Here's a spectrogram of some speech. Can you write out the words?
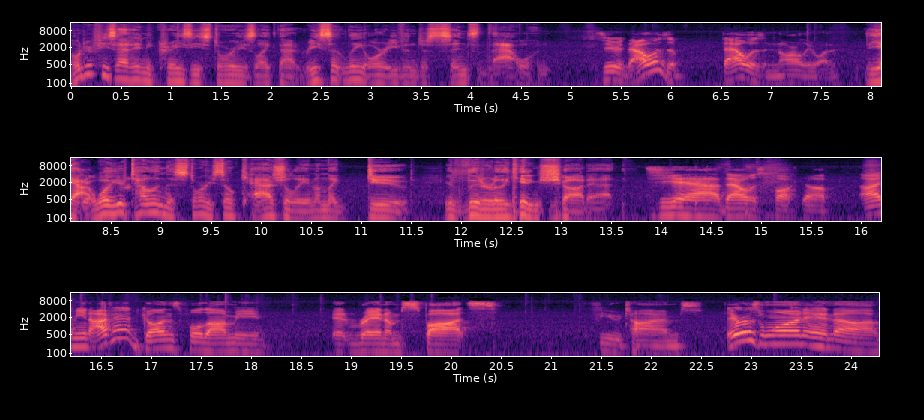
I wonder if he's had any crazy stories like that recently or even just since that one. Dude, that was a that was a gnarly one. Yeah, well, you're telling this story so casually, and I'm like, dude, you're literally getting shot at. Yeah, that was fucked up. I mean, I've had guns pulled on me at random spots a few times. There was one in uh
